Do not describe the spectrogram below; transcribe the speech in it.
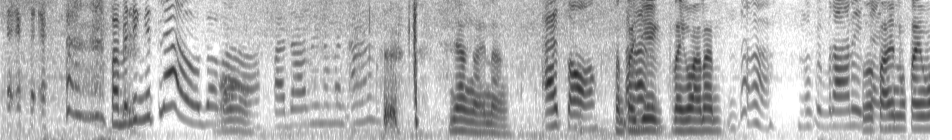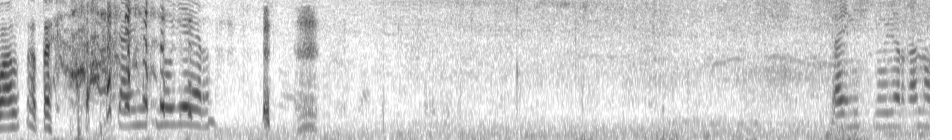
Pabiling itlog. Oo. Kadami naman ah. Yan nga, inang. Ito. Pantajik, Taiwanan. Ito na. No February. Ito tayo ng Taiwan, ate. Chinese New Year. Chinese New Year ka no?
